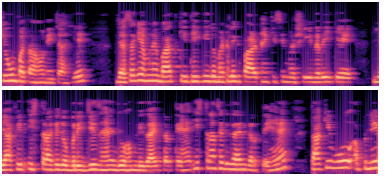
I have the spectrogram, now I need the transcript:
क्यों पता होनी चाहिए। जैसा कि हमने बात की थी कि जो मेटलिक पार्ट हैं, किसी मशीनरी के, या फिर इस तरह के जो ब्रिजेस हैं, जो हम डिज़ाइन करते हैं, इस तरह से डिज़ाइन करते हैं ताकि वो अपने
